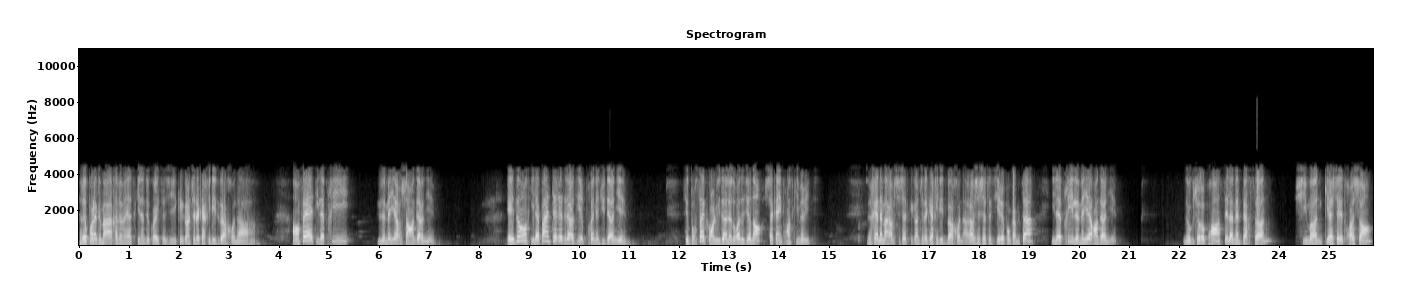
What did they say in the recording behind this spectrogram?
Répond la Gemara de quoi il s'agit? En fait, il a pris le meilleur champ en dernier. Et donc, il n'a pas intérêt de leur dire prenez du dernier. C'est pour ça qu'on lui donne le droit de dire non, chacun il prend ce qu'il mérite. Le Rav Shechet aussi répond comme ça, il a pris le meilleur en dernier. Donc je reprends, c'est la même personne, Shimon, qui a acheté les trois champs,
